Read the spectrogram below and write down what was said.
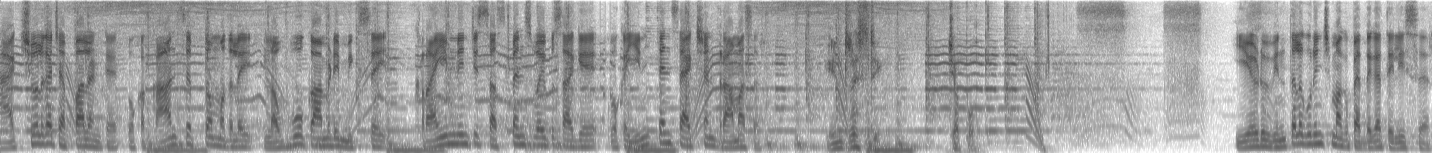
యాక్చువల్గా చెప్పాలంటే ఒక కాన్సెప్ట్తో మొదలై లవ్ కామెడీ మిక్స్ అయి క్రైమ్ నుంచి సస్పెన్స్ వైపు సాగే ఒక intense action drama sir. Interesting చెప్పు. ఏడు వింతల గురించి మాకు పెద్దగా తెలియదు సార్.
